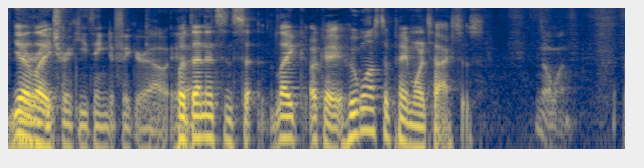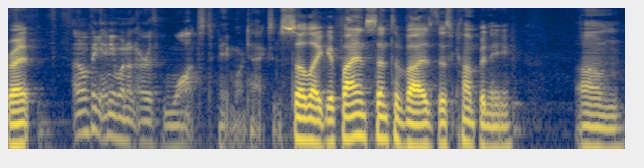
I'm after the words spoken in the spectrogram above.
Yeah, very like- tricky thing to figure out But then it's ins- like okay, who wants to pay more taxes, no one right? I don't think anyone on earth wants to pay more taxes So like if I incentivize this company, um,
